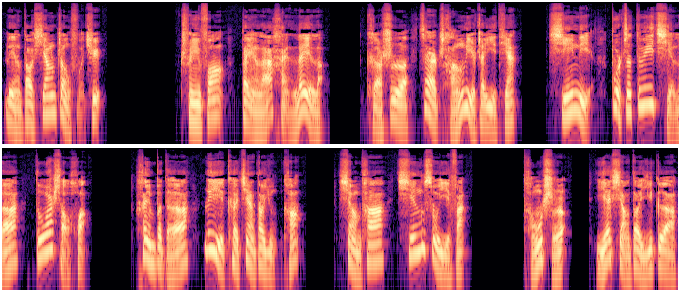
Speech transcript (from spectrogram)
领到乡政府去。春芳本来很累了，可是在城里这一天，心里不知堆起了多少话，恨不得立刻见到永康，向他倾诉一番。同时，也想到一个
